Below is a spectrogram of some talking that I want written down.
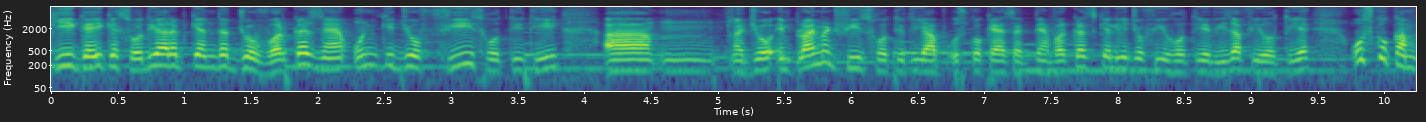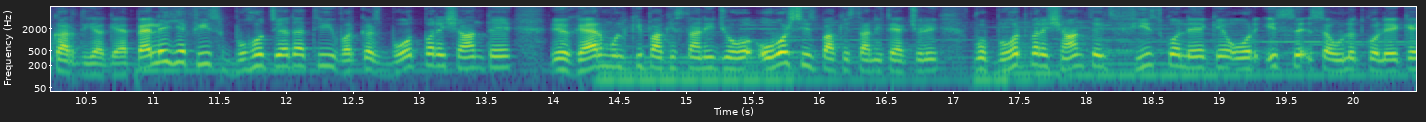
کی گئی کہ سعودی عرب کے اندر جو ورکرز ہیں، ان کی جو فیس ہوتی تھی جو امپلائمنٹ فیس ہوتی تھی، آپ اس کو کہہ سکتے ہیں ورکرز کے لیے جو فی ہوتی ہے ویزا فی ہوتی ہے، اس کو کم کر دیا گیا۔ پہلے یہ فیس بہت زیادہ تھی ورکرز بہت پریشان تھے۔ غیر ملکی پاکستانی جو اوورسیز پاکستانی تھے ایکچولی وہ بہت پریشان تھے اس فیس کو لے کے اور اس سہولت کو لے کے۔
